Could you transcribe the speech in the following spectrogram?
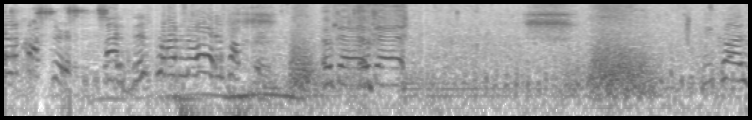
helicopter. Guys, this round no helicopter. Okay, okay. Because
